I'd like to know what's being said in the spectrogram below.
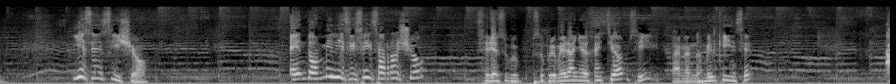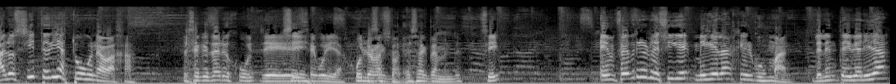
esto? Y es sencillo. En 2016 Arroyo, sería su, su primer año de gestión, ¿sí? Gana en 2015. A los siete días tuvo una baja. El secretario de, Sí. Seguridad, Julio Razón. Exactamente. ¿sí? En febrero le sigue Miguel Ángel Guzmán, del ente de vialidad.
